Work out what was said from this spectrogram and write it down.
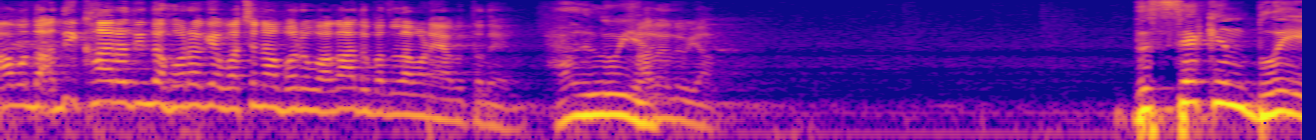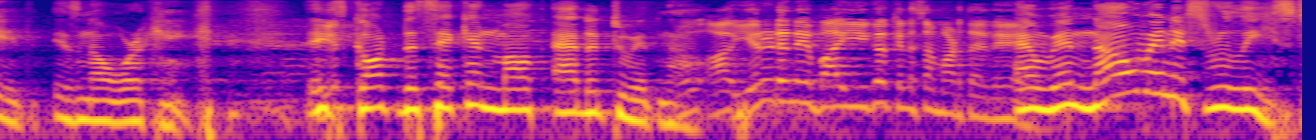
ಆ ಒಂದು ಅಧಿಕಾರದಿಂದ ಹೊರಗೆ ವಚನ ಬರುವಾಗ ಅದು ಬದಲಾವಣೆ ಆಗುತ್ತದೆ hallelujah Hallelujah. The second blade is now working. It's got the second mouth added to it ಓ, now. ಆ ಎರಡನೇ ಬಾಯಿ ಈಗ ಕೆಲಸ ಮಾಡ್ತಾ ಇದೆ And when now when it's released,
